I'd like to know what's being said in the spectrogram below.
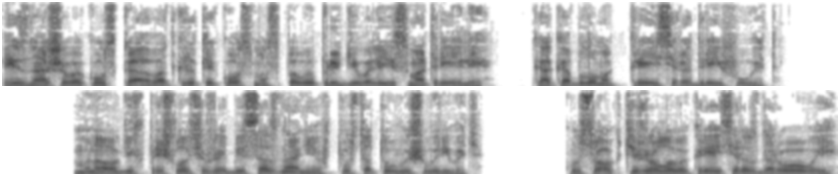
из нашего куска в открытый космос повыпрыгивали и смотрели, как обломок крейсера дрейфует. Многих пришлось уже без сознания в пустоту вышвыривать. Кусок тяжелого крейсера здоровый,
